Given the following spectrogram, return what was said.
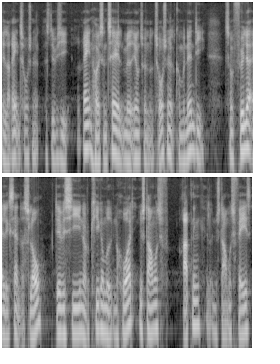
eller rent torsionelt. Altså det vil sige rent horisontalt med eventuelt noget torsionel komponent i, som følger Alexanders lov. Det vil sige, når du kigger mod den hurtige nystagmus retning, eller nystagmus fase,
